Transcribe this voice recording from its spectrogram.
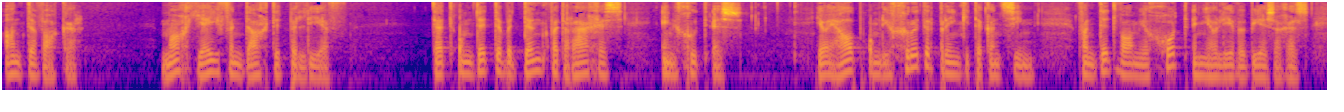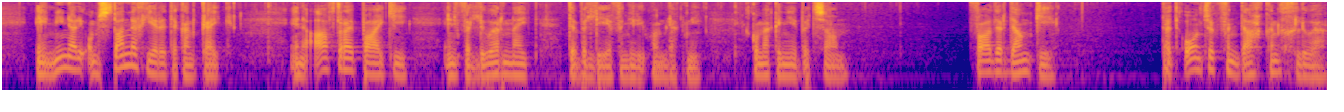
aan te wakker. Mag jy vandag dit beleef dat om dit te bedink wat reg is en goed is jou help om die groter prentjie te kan sien van dit waarmee God in jou lewe besig is en nie na die omstandighede te kan kyk en 'n afdraai paadjie en verlorenheid te beleef in hierdie oomblik nie. Kom ek en jy bid saam. Vader, dankie dat ons ook vandag kan glo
